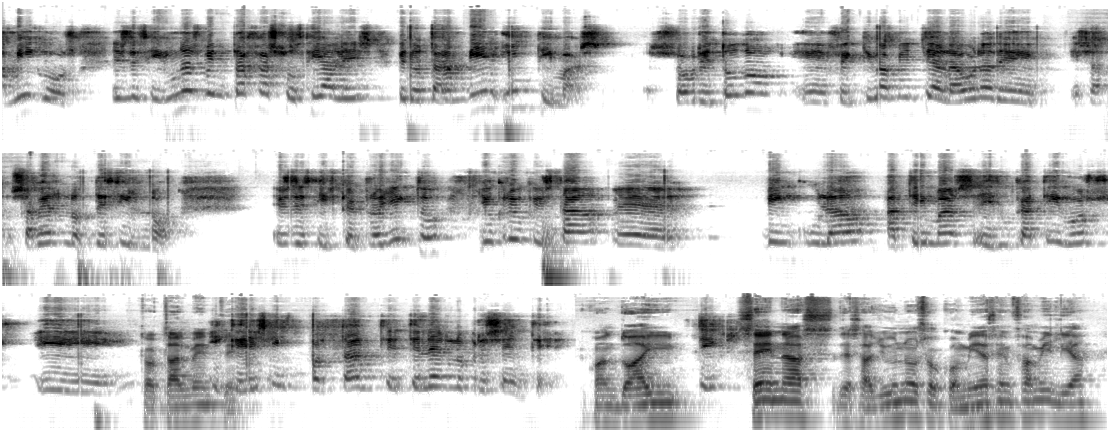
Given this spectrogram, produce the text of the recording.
amigos, es decir, unas ventajas sociales, pero también íntimas, sobre todo efectivamente a la hora de saber decir no. Es decir, que el proyecto yo creo que está eh, vinculado a temas educativos y, Totalmente. y que es importante tenerlo presente. Cuando hay cenas, desayunos o comidas en familia,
